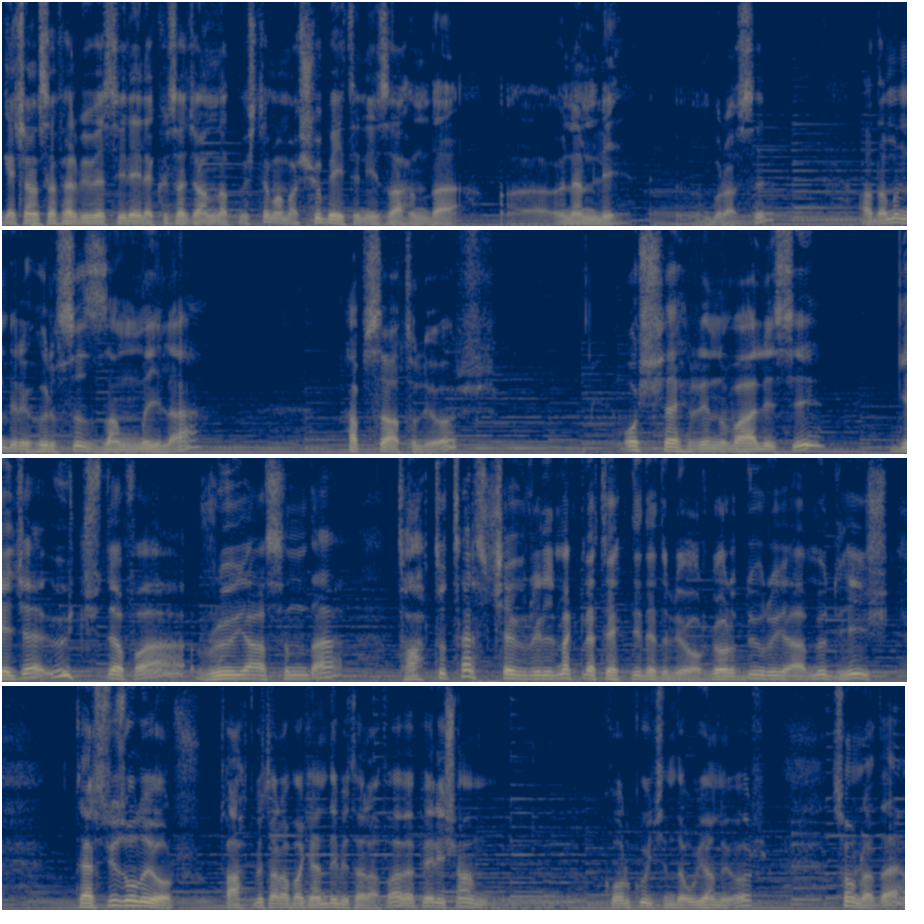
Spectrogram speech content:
geçen sefer bir vesileyle kısaca anlatmıştım ama şu beytin izahında e, önemli burası. Adamın biri hırsız zanlıyla hapse atılıyor. O şehrin valisi gece üç defa rüyasında tahtı ters çevrilmekle tehdit ediliyor. Gördüğü rüya müthiş, ters yüz oluyor. Taht bir tarafa kendi bir tarafa ve perişan korku içinde uyanıyor. Sonra da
